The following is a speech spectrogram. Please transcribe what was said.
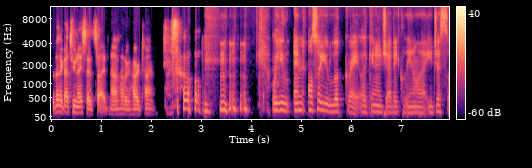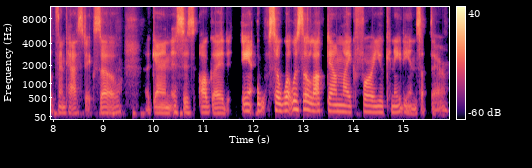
but then it got too nice outside. Now I'm having a hard time. So. well, you and also you look great, like energetically and all that. You just look fantastic. So, again, this is all good. And so, what was the lockdown like for you Canadians up there?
